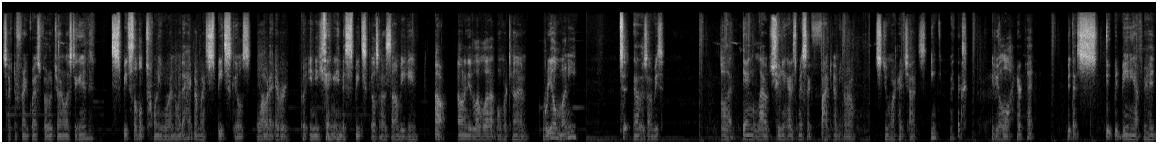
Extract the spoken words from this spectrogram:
Sector Frank West, photojournalist again. Speech level 21? Where the heck are my speech skills? Why would I ever put anything into speech skills in a zombie game? Oh, I only need to level it up one more time. Real money? Now there's zombies. All that dang loud shooting. I just missed like five times in a row. Let's do more headshots. Think. Give you a little haircut. Put that stupid beanie off your head.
